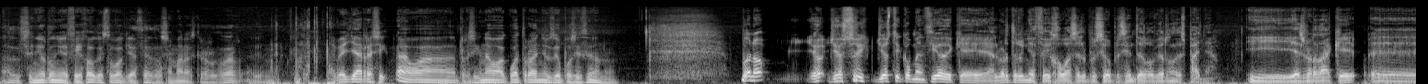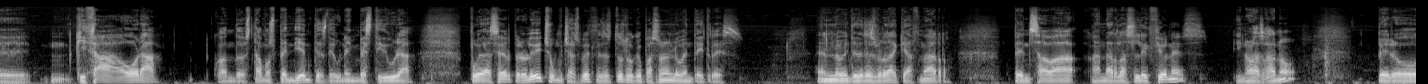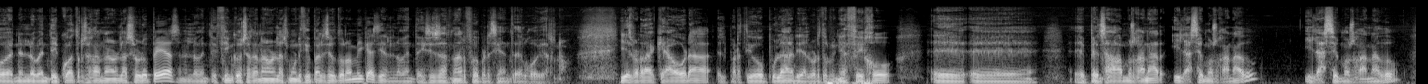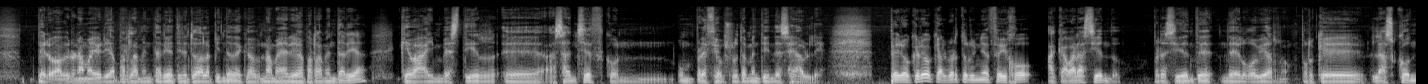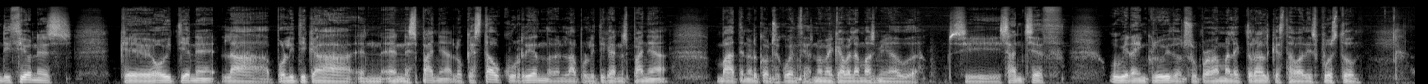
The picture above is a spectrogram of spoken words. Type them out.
al señor Núñez Fijo, que estuvo aquí hace dos semanas, creo recordar? ¿Le ve ya resignado a, resignado a cuatro años de oposición? ¿no? Bueno, yo, yo, soy, yo estoy convencido de que Alberto Núñez Feijóo va a ser el próximo presidente del gobierno de España. Y es verdad que eh, quizá ahora, cuando estamos pendientes de una investidura, pueda ser, pero lo he dicho muchas veces, esto es lo que pasó en el 93. En el 93 es verdad que Aznar pensaba ganar las elecciones y no las ganó, pero en el 94 se ganaron las europeas, en el 95 se ganaron las municipales y autonómicas y en el 96 Aznar fue presidente del gobierno. Y es verdad que ahora el Partido Popular y Alberto Núñez Feijóo eh, eh, eh, pensábamos ganar y las hemos ganado. Y las hemos ganado, pero va a haber una mayoría parlamentaria, tiene toda la pinta de que va a haber una mayoría parlamentaria que va a investir a Sánchez con un precio absolutamente indeseable. Pero creo que Alberto Núñez Feijóo acabará siendo presidente del gobierno, porque las condiciones que hoy tiene la política en, España, lo que está ocurriendo en la política en España, va a tener consecuencias, no me cabe la más mínima duda. Si Sánchez hubiera incluido en su programa electoral que estaba dispuesto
